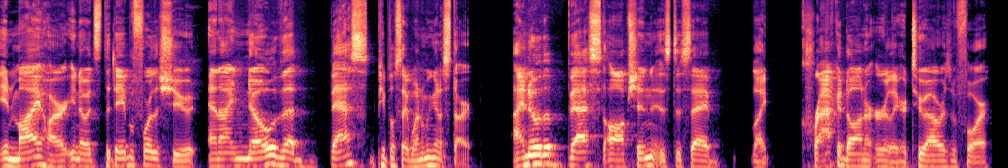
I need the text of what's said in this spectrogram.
in my heart, you know, it's the day before the shoot, and I know the best people say, when are we going to start? I know the best option is to say, like, crack a dawn or earlier, two hours before.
